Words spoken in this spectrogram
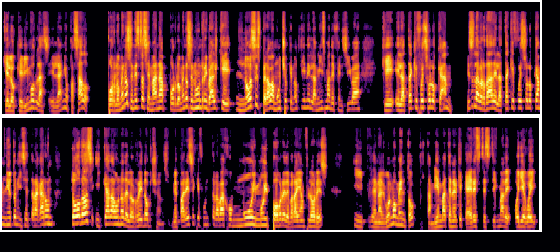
que lo que vimos las, el año pasado. Por lo menos en esta semana, por lo menos en un rival que no se esperaba mucho, que no tiene la misma defensiva, que el ataque fue solo Cam. Esa es la verdad, el ataque fue solo Cam Newton y se tragaron todos y cada uno de los read options. Me parece que fue un trabajo muy, muy pobre de Brian Flores y pues, en algún momento pues, también va a tener que caer este estigma de, oye, güey,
